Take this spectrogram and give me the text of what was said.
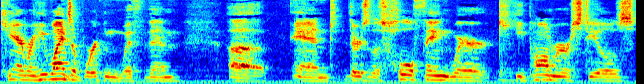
camera. He winds up working with them. Uh, and there's this whole thing where Keke Palmer steals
